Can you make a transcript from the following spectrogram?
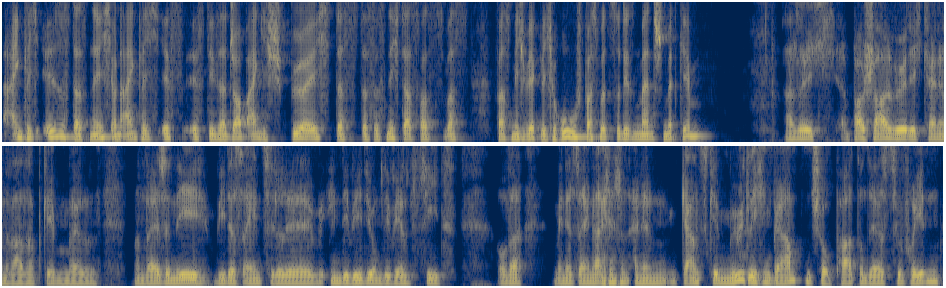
eigentlich ist es das nicht und eigentlich ist, ist dieser Job, eigentlich spüre ich, dass das ist nicht das, was, was, was mich wirklich ruft. Was würdest du diesen Menschen mitgeben? Also ich, pauschal würde ich keinen Rat abgeben, weil man weiß ja nie, wie das einzelne Individuum die Welt sieht. Oder wenn jetzt einer einen, einen ganz gemütlichen Beamtenjob hat und er ist zufrieden,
